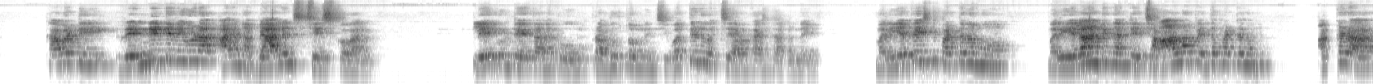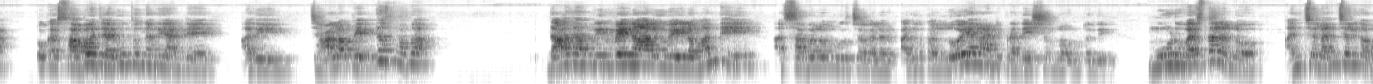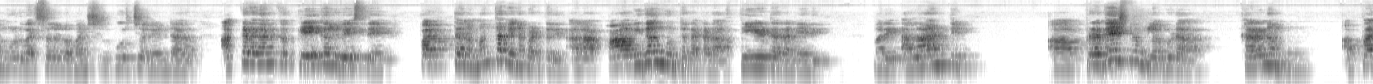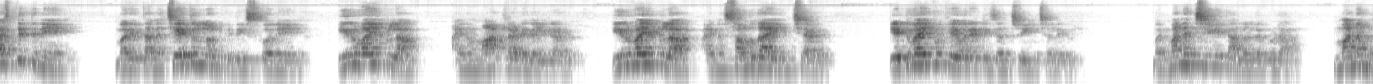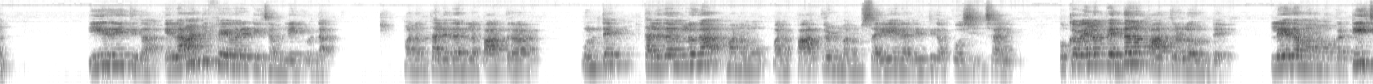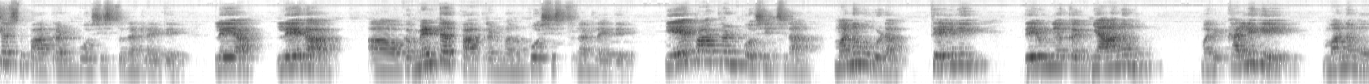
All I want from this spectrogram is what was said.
కాబట్టి రెండింటిని కూడా ఆయన బ్యాలెన్స్ చేసుకోవాలి. లేకుంటే తనకు ప్రభుత్వం నుంచి ఒత్తిడి వచ్చే అవకాశాలు ఉన్నాయి. మరి ఏపేసి పట్టణము మరి ఎలాంటిదంటే చాలా పెద్ద పట్టణం అక్కడ ఒక సభ జరుగుతున్నది అంటే అది చాలా పెద్ద సభ. దాదాపు ఇరవై నాలుగు వేల మంది ఆ సభలో కూర్చోగలరు. అది ఒక లోయ లాంటి ప్రదేశంలో ఉంటుంది. మూడు వరుసలలో అంచెలంచెలుగా మూడు వరుసలలో మనుషులు కూర్చొని ఉంటారు. అక్కడ కనుక కేకలు వేస్తే పట్టణం అంతా వినపడుతుంది. అలా ఆ విధంగా ఉంటుంది అక్కడ థియేటర్ అనేది. మరి అలాంటి ఆ ప్రదేశంలో కూడా కరణము ఆ పరిస్థితిని మరి తన చేతుల్లోనికి తీసుకొని ఇరువైపులా ఆయన మాట్లాడగలిగాడు. ఇరువైపులా ఆయన సముదాయించాడు. ఎటువైపు ఫేవరెటిజం చూయించలేదు మరి మన జీవితాలలో కూడా మనము ఈ రీతిగా ఎలాంటి ఫేవరెటిజం లేకుండా మనం తల్లిదండ్రుల పాత్ర ఉంటే తల్లిదండ్రులుగా మనము మన పాత్రను మనం సరియైన రీతిగా పోషించాలి. ఒకవేళ పెద్దల పాత్రలో ఉంటే లేదా మనం ఒక టీచర్స్ పాత్రను పోషిస్తున్నట్లయితే లేదా లేదా ఒక మెంటర్ పాత్రను మనం పోషిస్తున్నట్లయితే ఏ పాత్రను పోషించినా మనము కూడా తెలివి దేవుని యొక్క జ్ఞానము మరి కలిగి మనము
